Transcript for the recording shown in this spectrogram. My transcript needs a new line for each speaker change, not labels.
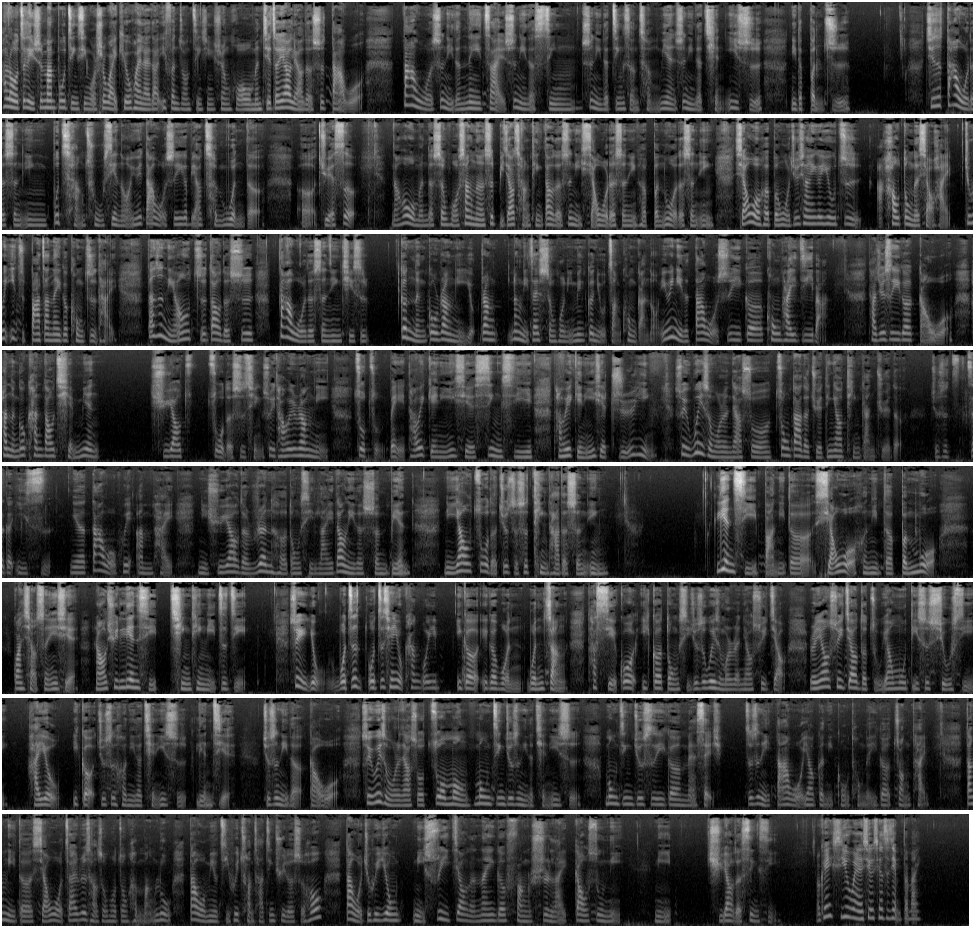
Hello，这里是漫步金星，我是 YQ，欢迎来到一分钟金星生活。我们接着要聊的是大我，大我是你的内在，是你的心，是你的精神层面，是你的潜意识，你的本质。其实大我的声音不常出现哦，因为大我是一个比较沉稳的呃角色。然后我们的生活上呢是比较常听到的是你小我的声音和本我的声音。小我和本我就像一个幼稚好动的小孩。就会一直霸占那个控制台，但是你要知道的是，大我的声音其实更能够让你有让让你在生活里面更有掌控感哦，因为你的大我是一个空拍机吧，它就是一个高我，它能够看到前面需要做的事情，所以它会让你做准备，它会给你一些信息，它会给你一些指引，所以为什么人家说重大的决定要听感觉的？就是这个意思，你的大我会安排你需要的任何东西来到你的身边，你要做的就只是听他的声音，练习把你的小我和你的本我关小声一些，然后去练习倾听你自己。所以有我之我之前有看过一一个一个文文章，他写过一个东西，就是为什么人要睡觉，人要睡觉的主要目的是休息。还有一个就是和你的潜意识连接，就是你的高我。所以为什么人家说做梦梦境就是你的潜意识，梦境就是一个 message，这是你大我要跟你沟通的一个状态。当你的小我在日常生活中很忙碌，大我没有机会穿插进去的时候，大我就会用你睡觉的那一个方式来告诉你你需要的信息。OK，see you，see you，下次见，拜拜。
